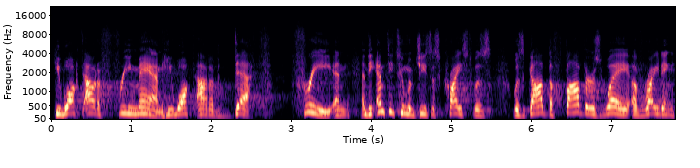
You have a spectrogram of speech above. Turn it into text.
He walked out a free man. He walked out of death free. And, and the empty tomb of Jesus Christ was, was God the Father's way of writing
